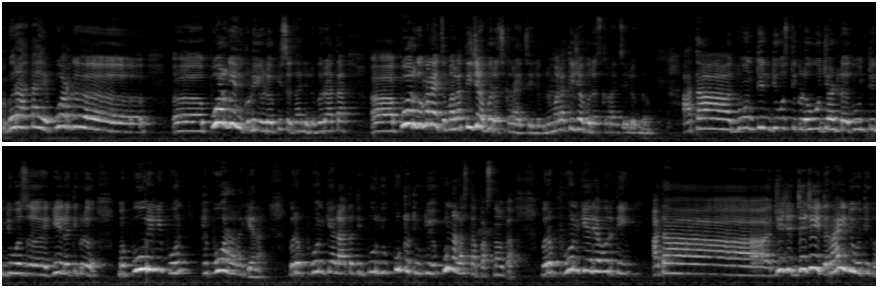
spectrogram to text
बरं आता हे पोरग पोरग इकडे एवढं पिसं झालेलं. बरं आता पोरग म्हणायचं मला तिच्या बरंच करायचंय लग्न मला तिच्या बरंच करायचंय लग्न. आता दोन तीन दिवस तिकडं उजाडलं दोन तीन दिवस गेलं तिकडं. मग पोरीने फोन हे पोहराला केला. बरं फोन केला आता ती पोरगी कुठं ठेवली कुणालाच तपास नव्हता. बरं फोन केल्यावरती आता जे जे जे- जे इथं राहिली होती का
